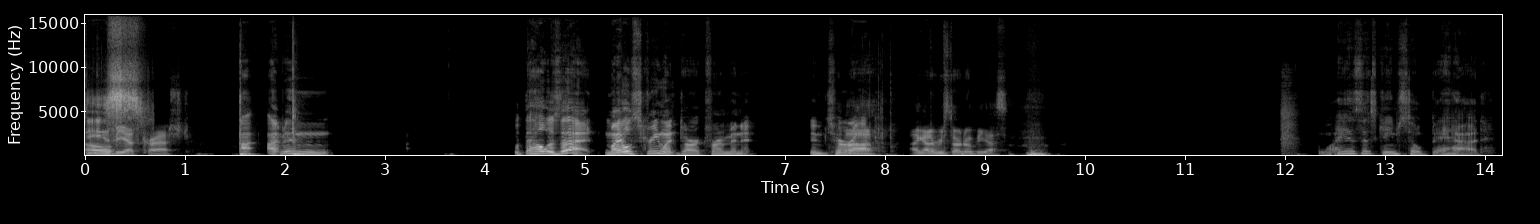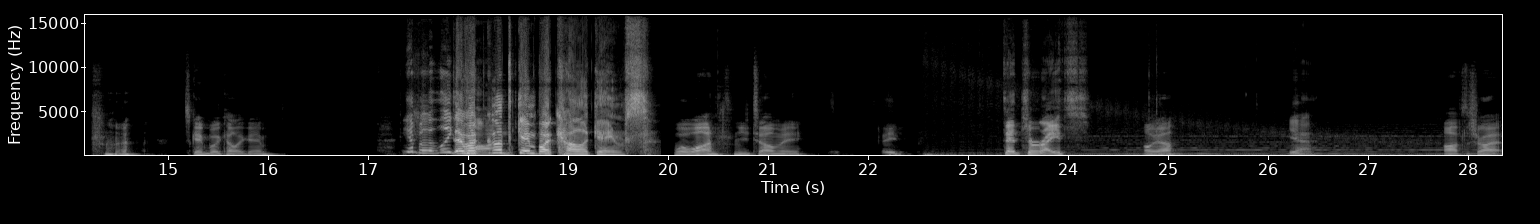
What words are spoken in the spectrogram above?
Oh. OBS crashed. I, I'm in. What the hell is that? My whole screen went dark for a minute. In Turok. Uh, I gotta restart OBS. Why is this game so bad? it's Game Boy Color game. Yeah, but like, There were on. good Game Boy Color games. What one? You tell me. Wait, Dead to Rights. Oh yeah? Yeah. I'll have to try it.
